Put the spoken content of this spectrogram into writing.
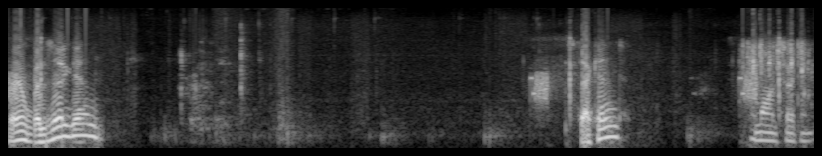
Where was it again? Second? I'm on second.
